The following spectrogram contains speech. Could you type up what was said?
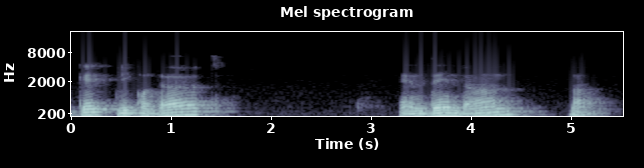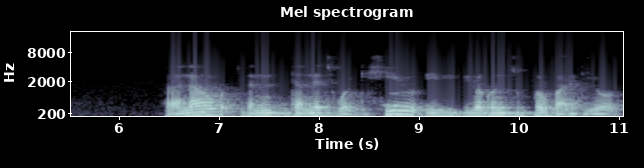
okay click on that and then done now uh, now the, the network here you, you are going to provide your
